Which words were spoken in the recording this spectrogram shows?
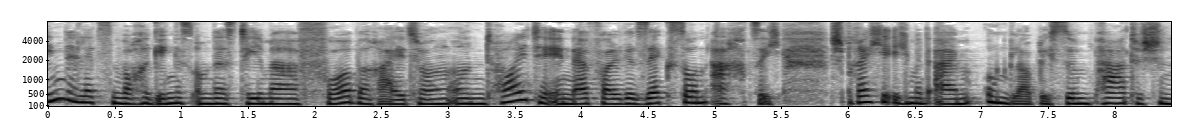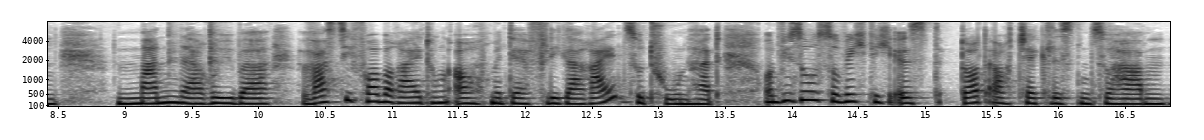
In der letzten Woche ging es um das Thema Vorbereitung und heute in der Folge 86 spreche ich mit einem unglaublich sympathischen Mann darüber, was die Vorbereitung auch mit der Fliegerei zu tun hat und wieso es so wichtig ist, dort auch Checklisten zu haben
